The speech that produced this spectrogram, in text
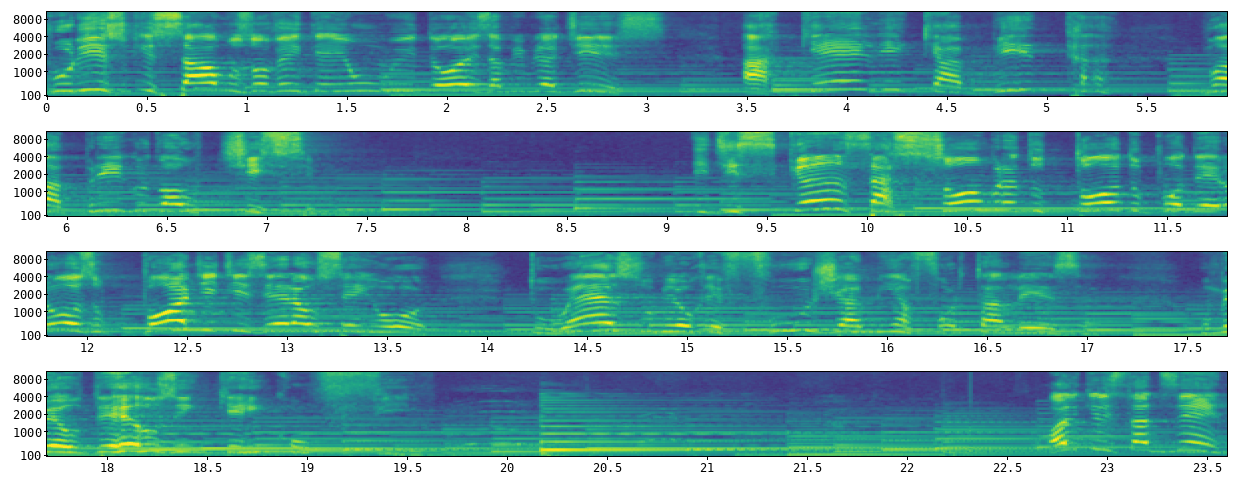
Por isso que Salmos 91 e 2 a Bíblia diz: Aquele que habita no abrigo do Altíssimo e descansa à sombra do Todo-Poderoso, pode dizer ao Senhor: Tu és o meu refúgio, a minha fortaleza, o meu Deus em quem confio. Olha o que ele está dizendo.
